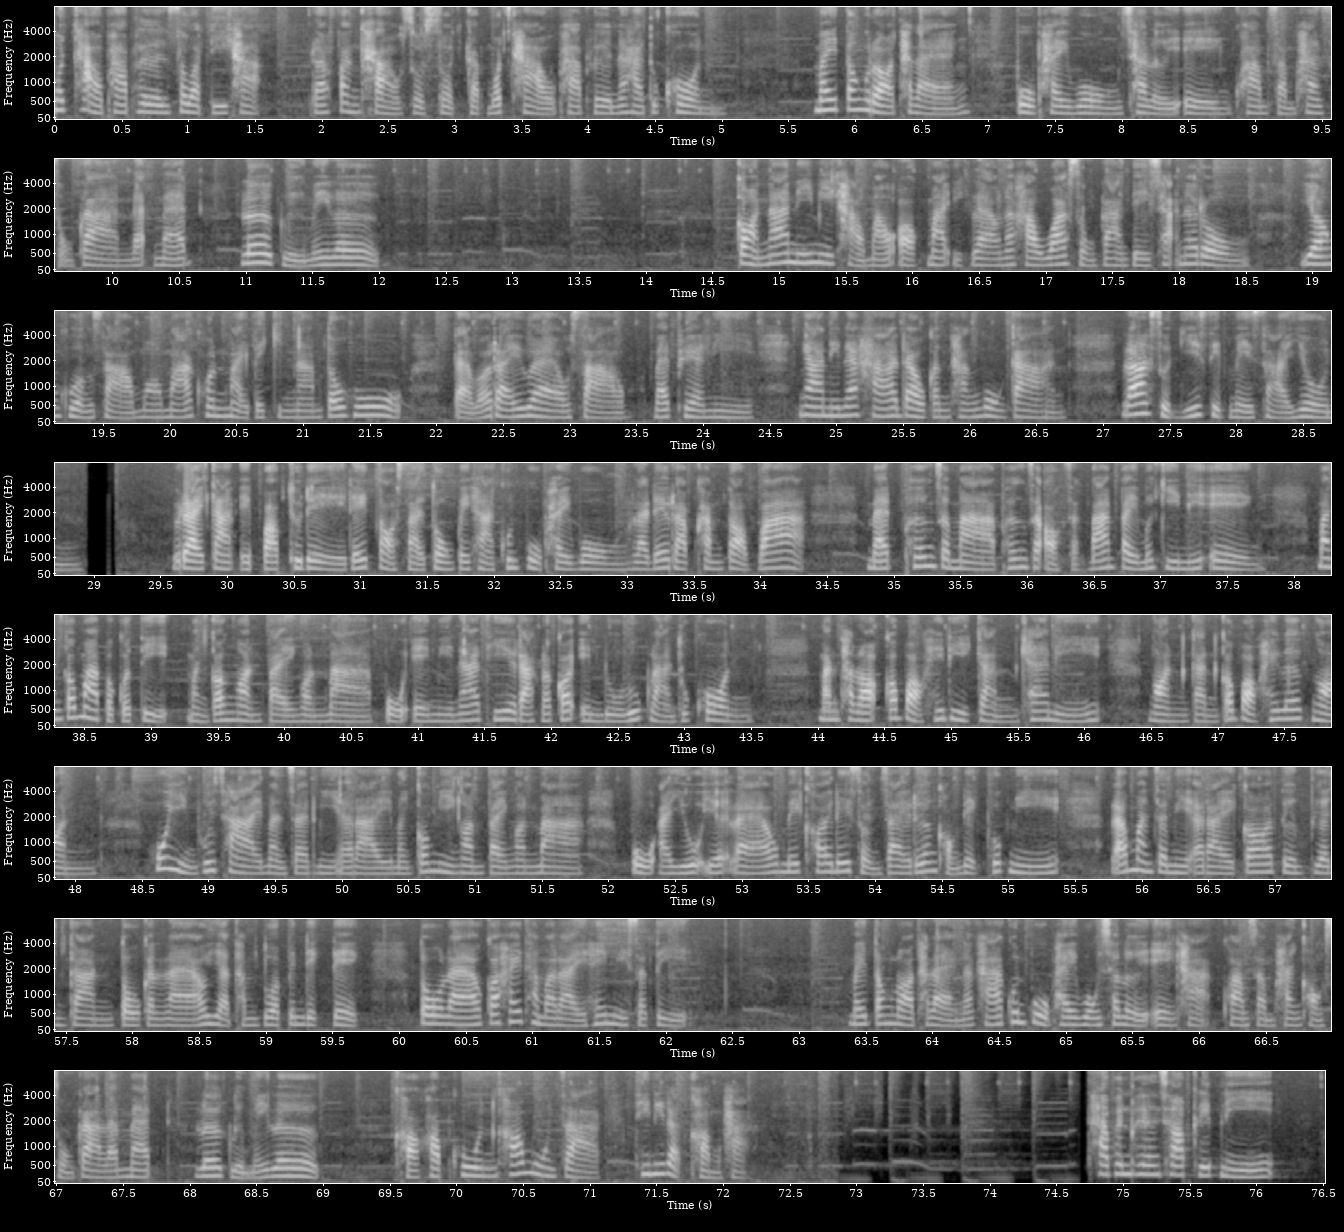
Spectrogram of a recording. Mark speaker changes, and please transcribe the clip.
Speaker 1: มดข่าวพาเพลิน สวัสดีค่ะ รับฟังข่าวสดๆ กับมดข่าวพาเพลินนะคะทุกคน ไม่ต้องรอแถลง ปู่ภัยวงเฉลยเอง ความสัมพันธ์สงกรานและแมทเลิกหรือไม่เลิก ก่อนหน้านี้มีข่าวเมาส์ออกมาอีกแล้วนะคะ ว่าสงกรานเดชะนรงย่องควงสาวมอม้าคนใหม่ไปกินน้ำเต้าหู้ แต่ว่าไร้แววสาวแมทเพียนี งานนี้นะคะเดากันทั้งวงการ ล่าสุด 20 เมษายน รายการ a p o p Today ได้ต่อสายตรงไปหาคุณปู่ไพวงศ์และได้รับคำตอบว่า แมทเพิ่งจะมาเพิ่งจะออกจากบ้านไปเมื่อกี้นี้เอง มันก็มาปกติ มันก็งอนไปงอนมา ปู่เองมีหน้าที่รักแล้วก็เอ็นดูลูกหลานทุกคน มันทะเลาะก็บอกให้ดีกันแค่นี้ งอนกันก็บอกให้เลิกงอน ผู้หญิงผู้ชายมันจะมีอะไร มันก็มีงอนไปงอนมา ปู่อายุเยอะแล้วไม่ค่อยได้สนใจเรื่องของเด็กพวกนี้ แล้วมันจะมีอะไรก็เตือนเตือนกันโตกันแล้ว อย่าทำตัวเป็นเด็กๆ โตแล้วก็ให้ทำอะไรให้มีสติ ไม่ต้องรอแถลงนะคะ คุณปู่ภัยวงเฉลยเองค่ะ ความสัมพันธ์ของสงกรานและแมทเลิกหรือไม่เลิก ขอขอบคุณข้อมูลจากที่นี่ .com ค่ะ ถ้าเพื่อนๆชอบคลิปนี้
